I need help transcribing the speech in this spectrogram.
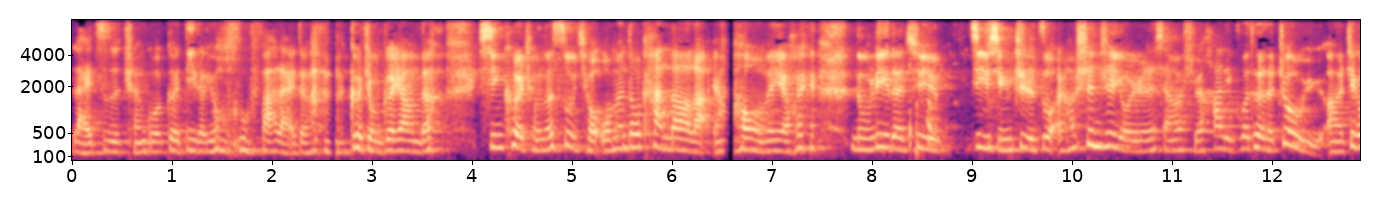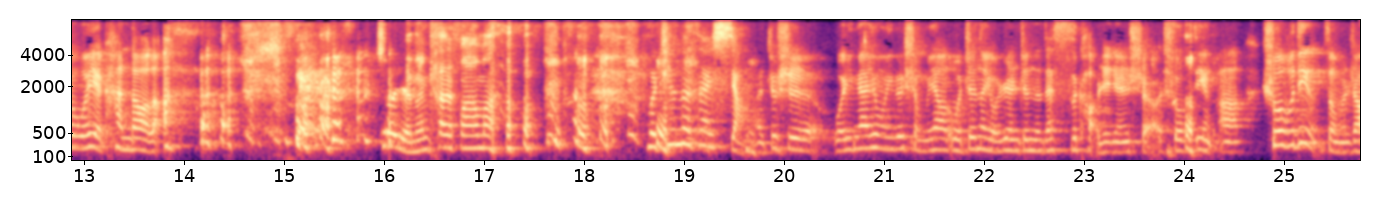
来自全国各地的用户发来的 各种各样的新课程的诉求，我们都看到了，然后我们也会 努力的去 进行制作，然后甚至有人想要学哈利波特的咒语啊，这个我也看到了。这也能开发吗？我真的在想啊，就是我应该用一个什么样的？我真的有认真的在思考这件事儿，说不定啊，说不定怎么着？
